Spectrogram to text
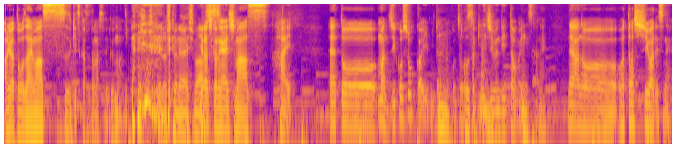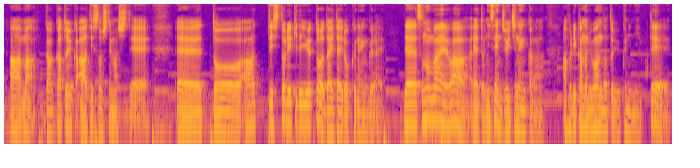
ありがとうございます。鈴木司とます。群馬に。よろしくお願いします。よろしくお願いします。はい。えっ、と、まあ、自己紹介みたいなことを先に自分で言った方がいいですかね。で、あのー私はですね、あまあ、画家というかアーティストをしてまして、えっ、と、アーティスト歴で言うと大体6年ぐらい。で、その前は、えっ、と、2011年からアフリカのルワンダという国に行って、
